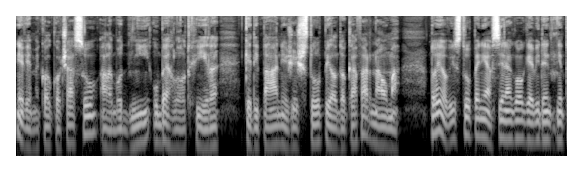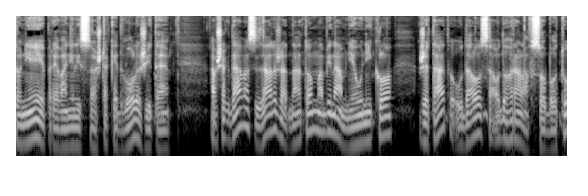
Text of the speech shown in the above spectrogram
Nevieme, koľko času alebo dní ubehlo od chvíle, kedy pán Ježiš vstúpil do Kafarnauma. Do jeho vystúpenia v synagóge evidentne to nie je pre evangelista až také dôležité. Avšak dáva si záležať na tom, aby nám neuniklo, že táto udalosť sa odohrala v sobotu,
